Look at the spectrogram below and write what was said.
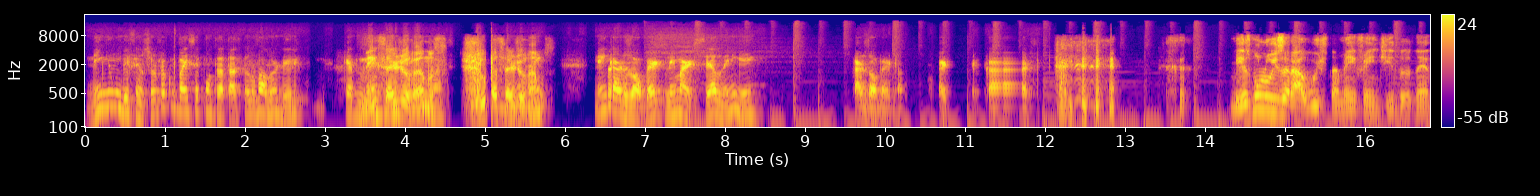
Nenhum defensor vai ser contratado pelo valor dele, que é Nem Sérgio Ramos. Chupa Sérgio nem, Ramos. Nem Carlos Alberto, nem Marcelo, nem ninguém. Carlos Alberto. Mesmo o Luiz Araújo também vendido, né?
